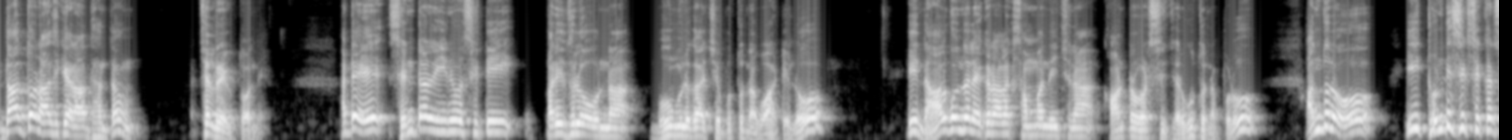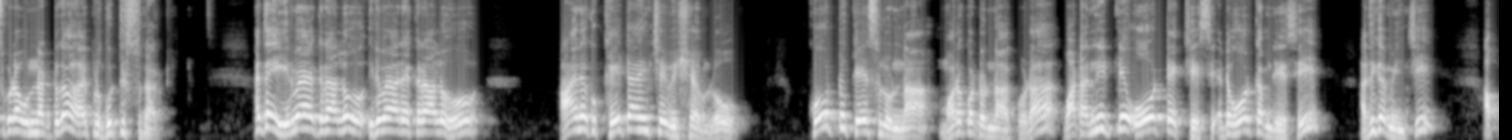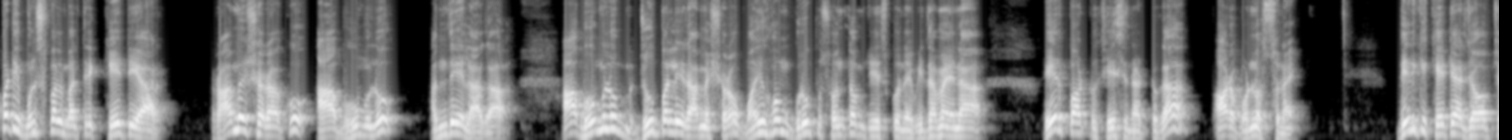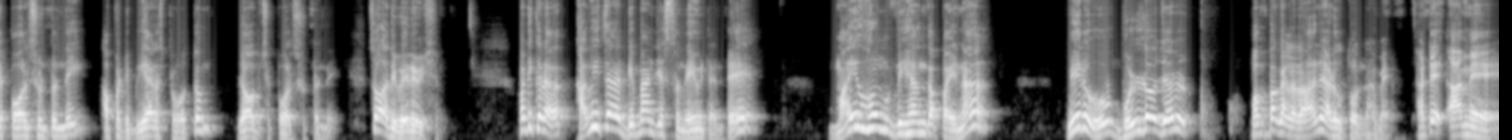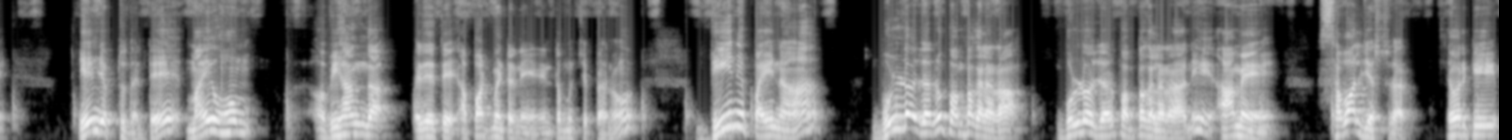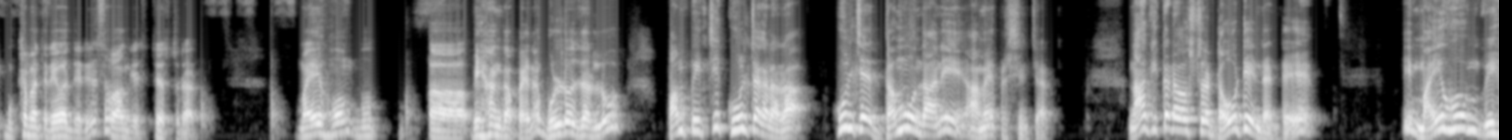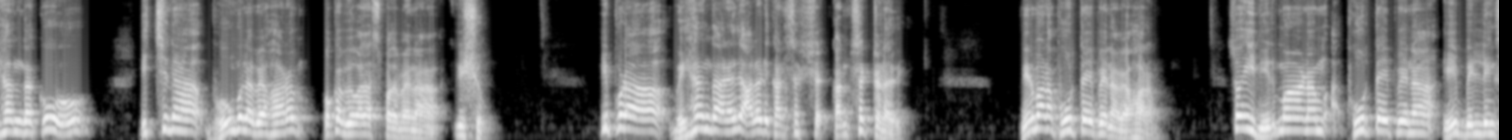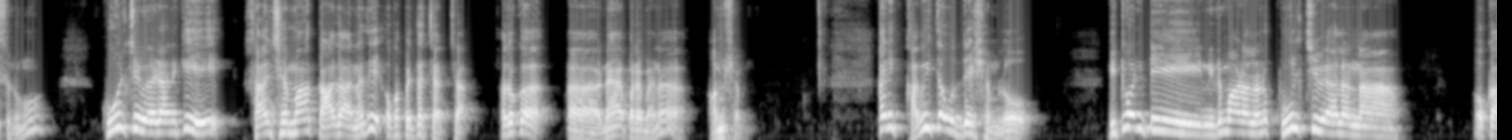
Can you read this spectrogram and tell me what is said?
దాంతో రాజకీయ రాద్ధాంతం చెలరేగుతోంది. అంటే సెంట్రల్ యూనివర్సిటీ పరిధిలో ఉన్న భూములుగా చెబుతున్న వాటిలో ఈ నాలుగు వందల ఎకరాలకు సంబంధించిన కాంట్రవర్సీ జరుగుతున్నప్పుడు అందులో ఈ ట్వంటీ సిక్స్ ఎకర్స్ కూడా ఉన్నట్టుగా ఇప్పుడు గుర్తిస్తున్నారు. అయితే ఇరవై ఎకరాలు ఇరవై ఆరు ఎకరాలు ఆయనకు కేటాయించే విషయంలో కోర్టు కేసులున్నా మరొకటి ఉన్నా కూడా వాటన్నిటిని ఓవర్టేక్ చేసి అంటే ఓవర్కమ్ చేసి అధిగమించి అప్పటి మున్సిపల్ మంత్రి కేటీఆర్ రామేశ్వరకు ఆ భూములు అందేలాగా. ఆ భూములు Jupally Rameshwar Rao my home group సొంతం చేసుకునే విధమైన ఏర్పాట్లు చేసినట్టుగా ఆరోపణలు వస్తున్నాయి. దీనికి కేటీఆర్ జవాబు చెప్పవలసి ఉంటుంది. అప్పటి బీఆర్ఎస్ ప్రభుత్వం జవాబు చెప్పవలసి ఉంటుంది. సో అది వేరే విషయం. బట్ ఇక్కడ కవిత డిమాండ్ చేస్తుంది ఏమిటంటే మై హోమ్ విహంగ పైన మీరు బుల్డోజర్ పంపగలరా అని అడుగుతుంది ఆమె. అంటే ఆమె ఏం చెప్తుందంటే మై హోమ్ విహంగ ఏదైతే అపార్ట్మెంట్ అని ఇంతకుముందు చెప్పానో దీనిపైన బుల్డోజర్ను పంపగలరా? బుల్డోజర్ పంపగలరా అని ఆమె సవాల్ చేస్తున్నారు. ఎవరికి? ముఖ్యమంత్రి రేవంత్ రెడ్డిని సవాల్ చేస్తున్నారు. మై హోమ్ విహంగా విహంగ పైన బుల్డోజర్లు పంపించి కూల్చగలరా? కూల్చే దమ్ము ఉందా అని ఆమె ప్రశ్నించారు. నాకు ఇక్కడ వస్తున్న డౌట్ ఏంటంటే ఈ మై హోమ్ విహంగకు ఇచ్చిన భూముల వ్యవహారం ఒక వివాదాస్పదమైన ఇష్యూ. ఇప్పుడు విహంగ అనేది ఆల్రెడీ కన్స్ట్రక్షన్ కన్స్ట్రక్టెడ్ అది. నిర్మాణం పూర్తయిపోయిన వ్యవహారం. సో ఈ నిర్మాణం పూర్తయిపోయిన ఈ బిల్డింగ్స్ను కూల్చివేయడానికి సాధ్యమా కాదా అన్నది ఒక పెద్ద చర్చ. అదొక న్యాయపరమైన అంశం. కానీ కవిత ఉద్దేశంలో ఇటువంటి నిర్మాణాలను కూల్చివేయాలన్న ఒక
